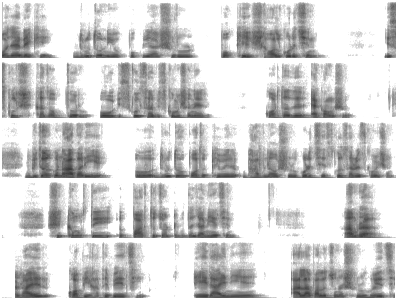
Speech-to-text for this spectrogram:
বজায় রেখে দ্রুত নিয়োগ প্রক্রিয়া শুরুর পক্ষে সওয়াল করেছেন স্কুল শিক্ষা দপ্তর ও স্কুল সার্ভিস কমিশনের কর্তাদের একাংশ বিতর্ক না বাড়িয়ে ও দ্রুত পদক্ষেপের ভাবনাও শুরু করেছে স্কুল সার্ভিস কমিশন। শিক্ষামন্ত্রী পার্থ চট্টোপাধ্যায় জানিয়েছেন, আমরা রায়ের কপি হাতে পেয়েছি। এই রায় নিয়ে আলাপ আলোচনা শুরু হয়েছে।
